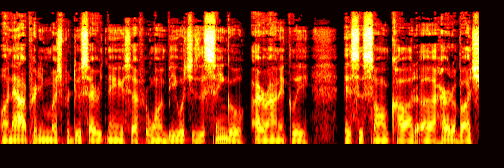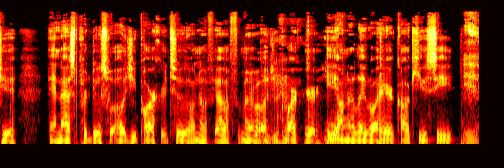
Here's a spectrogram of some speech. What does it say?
On now, I pretty much produce everything except for one beat, which is a single. Ironically, it's a song called uh, "Heard About You." And that's produced with OG Parker too. I don't know if y'all familiar with OG Parker. He on a label out here called QC. Yeah.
